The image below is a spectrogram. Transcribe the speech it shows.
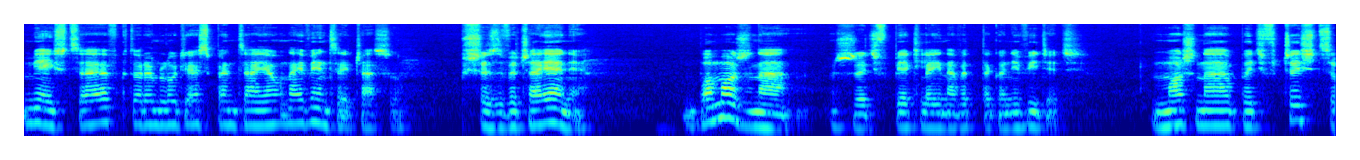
Miejsce, w którym ludzie spędzają najwięcej czasu. Przyzwyczajenie. Bo można żyć w piekle i nawet tego nie widzieć. Można być w czyśćcu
